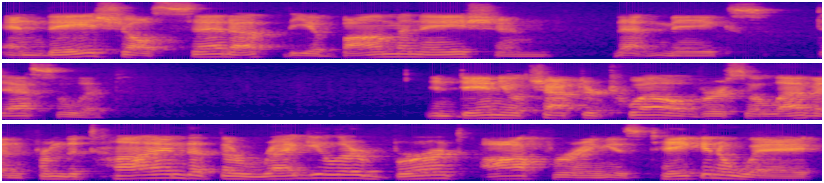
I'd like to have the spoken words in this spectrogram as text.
and they shall set up the abomination that makes desolate. In Daniel chapter 12, verse 11, from the time that the regular burnt offering is taken away,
